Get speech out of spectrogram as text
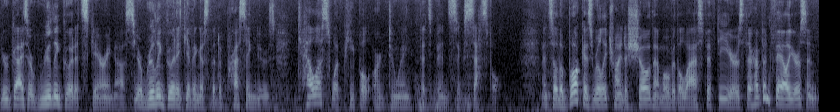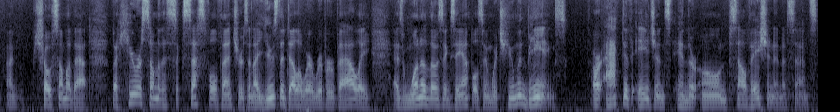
you guys are really good at scaring us. You're really good at giving us the depressing news. Tell us what people are doing that's been successful. And so the book is really trying to show them over the last 50 years. There have been failures, and I show some of that, but here are some of the successful ventures. And I use the Delaware River Valley as one of those examples in which human beings are active agents in their own salvation, in a sense.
